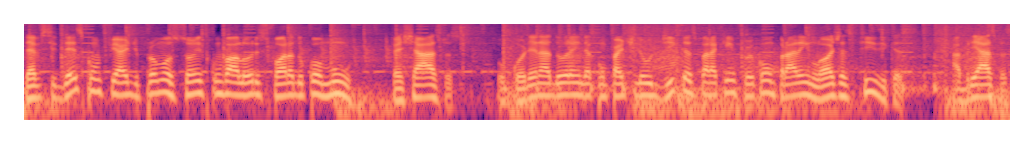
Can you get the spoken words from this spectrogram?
deve-se desconfiar de promoções com valores fora do comum. Fecha aspas. O coordenador ainda compartilhou dicas para quem for comprar em lojas físicas. Abre aspas.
